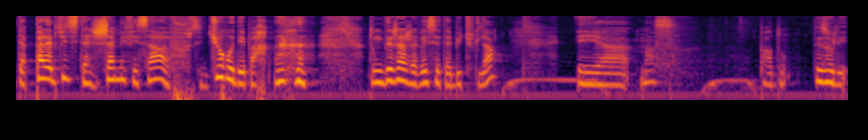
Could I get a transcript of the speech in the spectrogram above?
t'as pas l'habitude, si t'as jamais fait ça, c'est dur au départ. Donc déjà, j'avais cette habitude-là. Et mince, pardon, désolée.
